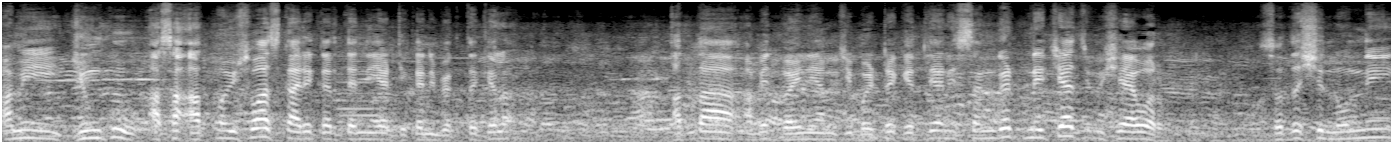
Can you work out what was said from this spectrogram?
आम्ही जिंकू असा आत्मविश्वास कार्यकर्त्यांनी या ठिकाणी व्यक्त केला. आत्ता अमित भाईंनी आमची बैठक घेतली आणि संघटनेच्याच विषयावर सदस्य नोंदणी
